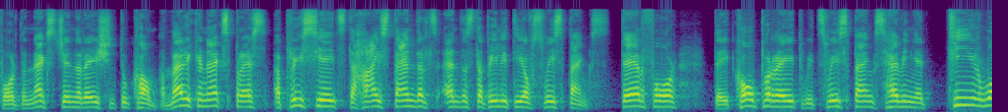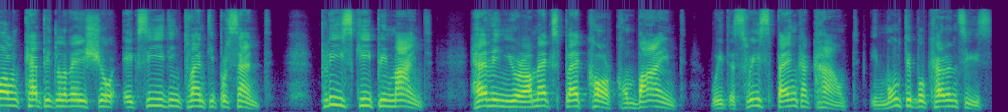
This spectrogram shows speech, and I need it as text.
for the next generation to come. American Express appreciates the high standards and the stability of Swiss banks. Therefore, they cooperate with Swiss banks having a Tier 1 capital ratio exceeding 20%. Please keep in mind, having your Amex Black Card combined with a Swiss bank account in multiple currencies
